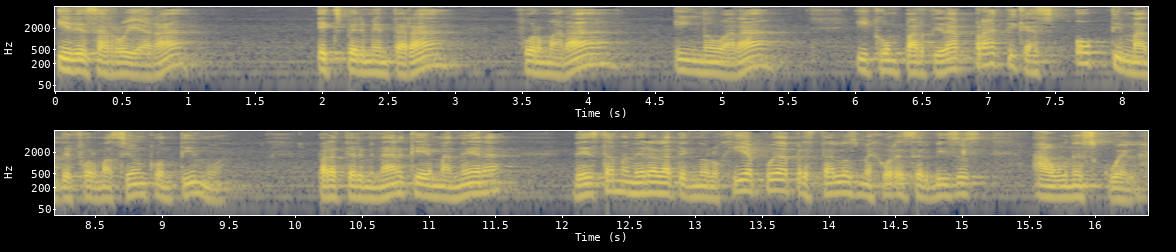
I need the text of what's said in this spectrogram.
y desarrollará, experimentará, formará, innovará y compartirá prácticas óptimas de formación continua para terminar que de manera de esta manera la tecnología pueda prestar los mejores servicios a una escuela.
